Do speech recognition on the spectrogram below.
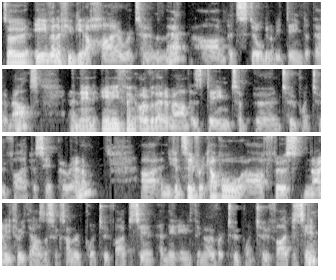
So even if you get a higher return than that, um, it's still going to be deemed at that amount. And then anything over that amount is deemed to earn 2.25% per annum. Uh, and you can see for a couple, uh, first 93,600.25%, and then anything over at 2.25%.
